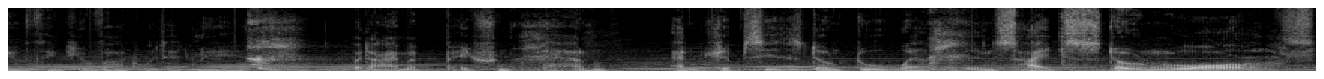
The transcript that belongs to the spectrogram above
You think you've outwitted me, but I'm a patient man, and gypsies don't do well inside stone walls.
